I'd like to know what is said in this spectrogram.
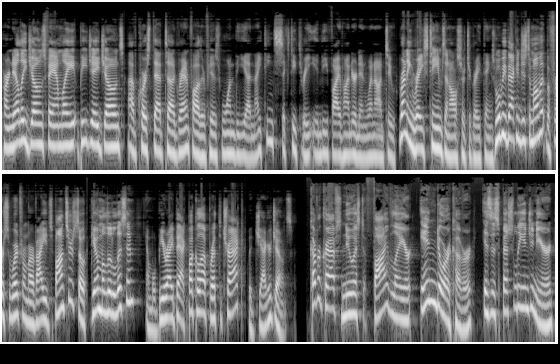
Parnelli Jones family. PJ Jones, of course, that uh, grandfather of his won the uh, 1963 Indy 500 and went on to running race teams and all sorts of great things. We'll be back in just a moment, but first a word from our valued sponsors. So give them a little listen and we'll be right back. Buckle up. We're at the track with Jagger Jones. Covercraft's newest five layer indoor cover is especially engineered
